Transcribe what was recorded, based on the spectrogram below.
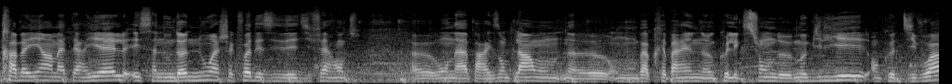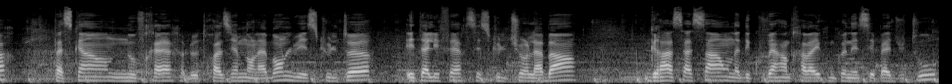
travailler un matériel et ça nous donne, nous, à chaque fois des idées différentes. Euh, on a par exemple là, on, euh, on, va préparer une collection de mobilier en Côte d'Ivoire parce qu'un de nos frères, le troisième dans la bande, lui est sculpteur, est allé faire ses sculptures là-bas. Grâce à ça, on a découvert un travail qu'on connaissait pas du tout.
